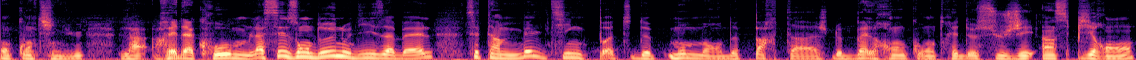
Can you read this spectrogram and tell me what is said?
on continue. La Redacroom, la saison 2, nous dit Isabelle, c'est un melting pot de moments, de partage, de belles rencontres et de sujets inspirants.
